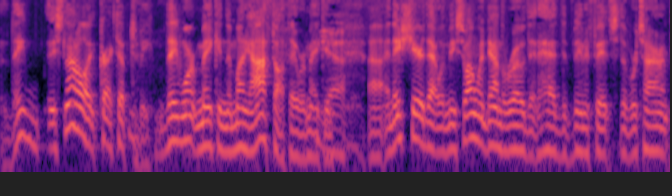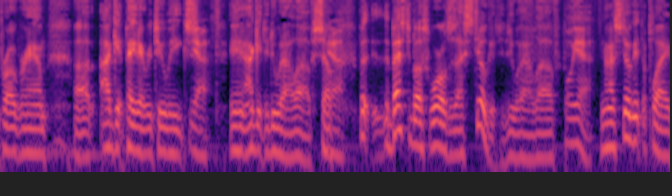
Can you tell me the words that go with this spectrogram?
they it's not all it cracked up to be. They weren't making the money I thought they were making, Yeah. uh, and they shared that with me. So I went down the road that had the benefits, the retirement program. Uh, I get paid every two weeks, Yeah. and I get to do what I love. So, Yeah. but the best of both worlds is I still get to do what I love. Well, yeah. and I still get to play,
